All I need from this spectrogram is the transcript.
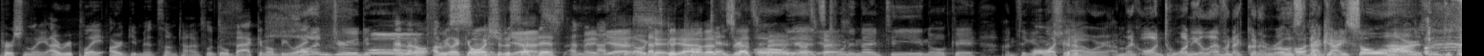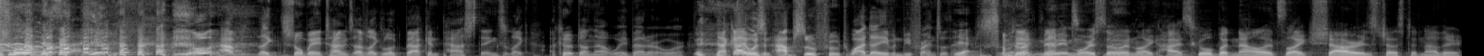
personally I replay arguments sometimes. We'll go back and I'll be like, hundred. Oh, and then I'll, I'll be like, oh, I should have said yes. this, and then Maybe. that's Yes. good. Okay, that's good yeah, content. that's- It's like, that's oh fair, yeah, that's it's fair. 2019. Okay, I'm taking Oh, the I could've- shower. I'm like, oh, in 2011, I could have oh, roasted I that guy so hard. you destroyed this. oh, I've like so many times I've like looked back in past things and like I could have done that way better, or that guy was an absolute fruit. Why did I even be friends with him? Yeah. Something Okay, like maybe that. more so in like high school, but now it's like shower is just another,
